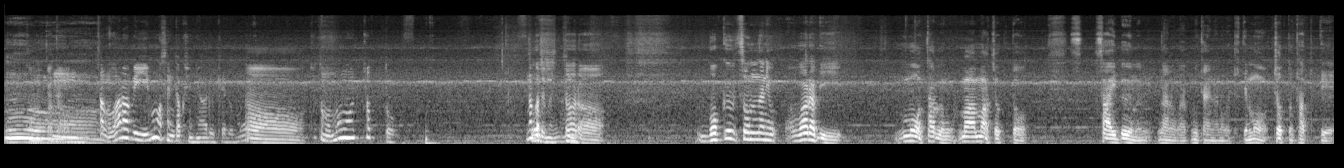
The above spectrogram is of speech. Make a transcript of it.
うーん。この方うん多分わらびも選択肢にあるけどあもあちょっともうもうちょっとなんかでもそしたら、僕そんなにわらびもう多分まあまあちょっと再ブームなのがみたいなのが来てもちょっと経って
